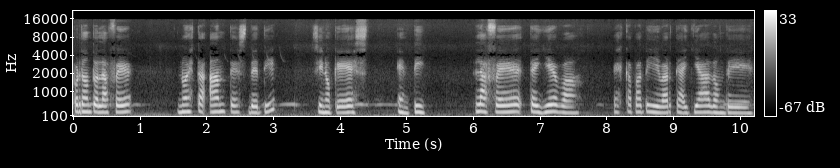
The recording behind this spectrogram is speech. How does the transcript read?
Por tanto, la fe no está antes de ti, sino que es en ti. La fe te lleva, es capaz de llevarte allá donde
